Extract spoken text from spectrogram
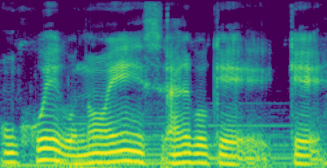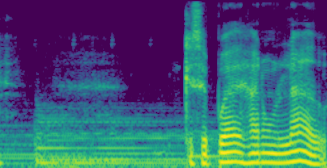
un juego, no es algo que, que, que se pueda dejar a un lado.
